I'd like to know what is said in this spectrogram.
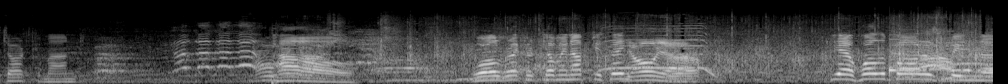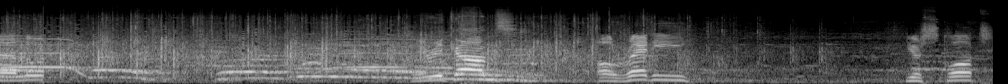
Start command. Oh Pow! World record coming up, do you think? Oh yeah. Yeah, while the bar has been uh, lowered Here he comes. already, your squat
